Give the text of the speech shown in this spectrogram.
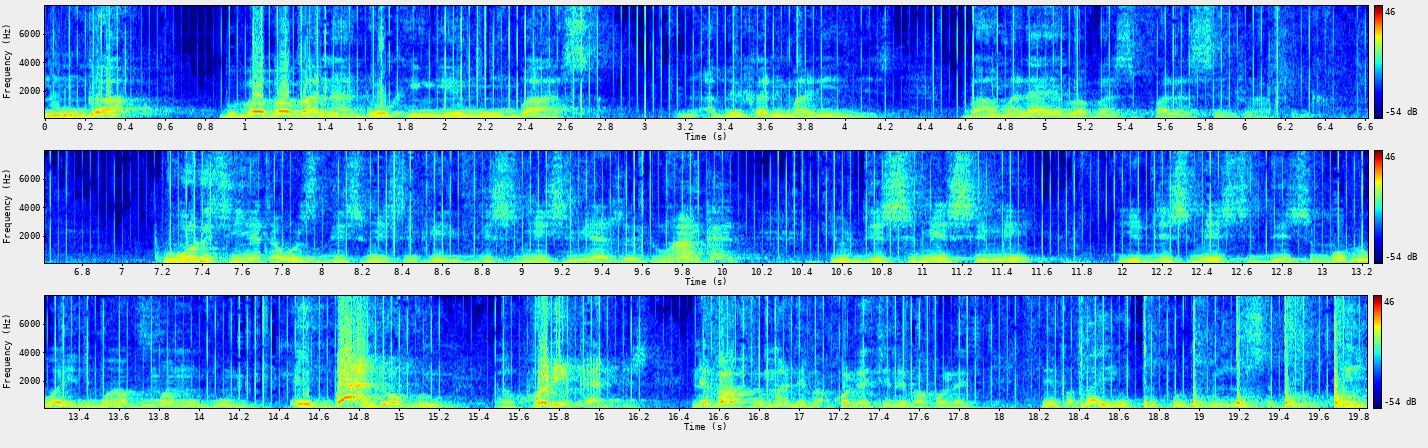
nga bwebaba banadokinga emumbasa american marines bamalaya babazifala central africa uhuru kinyata was dismissing he dismissed me as an uncle you dismiss me you dismiss this bobi wine mwavuma muvumi a band of uh, holigans nevavuma nevakolaki nevakolaki nempaka you people choose a seventeen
